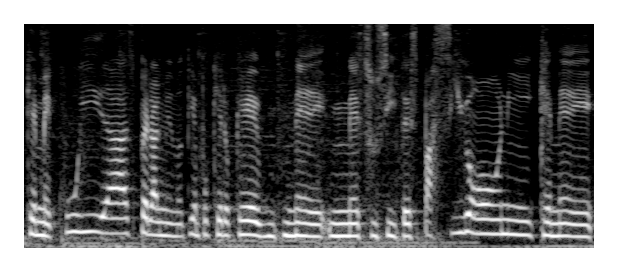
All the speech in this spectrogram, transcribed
que me cuidas, pero al mismo tiempo quiero que me, suscites pasión y que me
